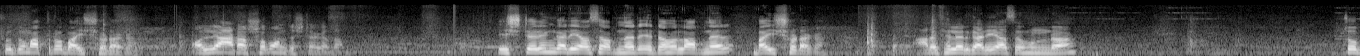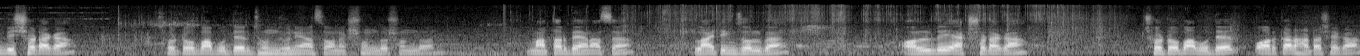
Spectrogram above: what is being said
শুধুমাত্র বাইশশো টাকা। অনলি আঠাশশো পঞ্চাশ টাকা দাম। স্টিয়ারিং গাড়ি আছে আপনার, এটা হলো আপনার বাইশশো টাকা। আরএফএলের গাড়ি আছে হুন্ডা চব্বিশশো টাকা। ছোট বাবুদের ঝুনঝুনি আছে, অনেক সুন্দর সুন্দর। মাথার ব্যান আছে লাইটিং জ্বলবে। অলরেডি একশো টাকা। ছোট বাবুদের ওয়ার্কার হাঁটা শেখার।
